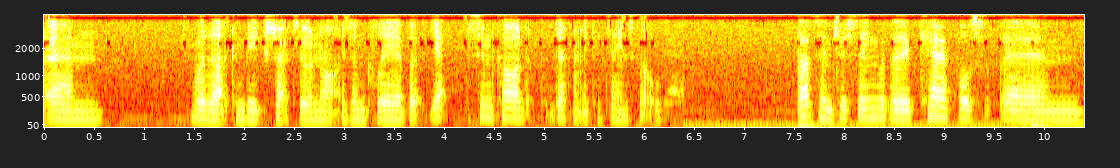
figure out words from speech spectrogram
Um, whether that can be extracted or not is unclear, but yep, the SIM card definitely contains gold. That's interesting. With a careful, um,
